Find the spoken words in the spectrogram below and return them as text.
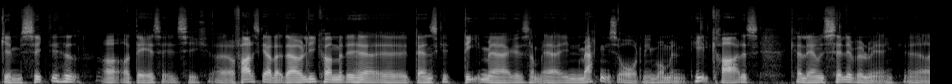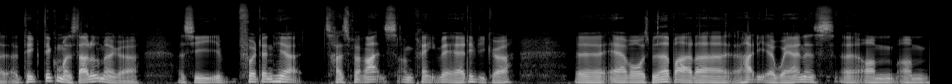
gennemsigtighed og, og dataetik. Øh, og faktisk er der, der er jo lige kommet det her øh, danske D-mærke, som er en mærkningsordning, hvor man helt gratis kan lave en selvevaluering. Øh, og det, det kunne man starte ud med at gøre. Og sige, få den her transparens omkring, hvad er det, vi gør. Øh, er vores medarbejdere, har de awareness øh, om, om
